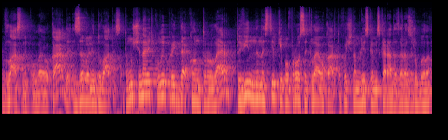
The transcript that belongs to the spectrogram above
власнику леокарди завалідуватися, тому що навіть коли прийде контролер, то він не настільки попросить леокарту, хоч там Львівська міська рада зараз зробила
